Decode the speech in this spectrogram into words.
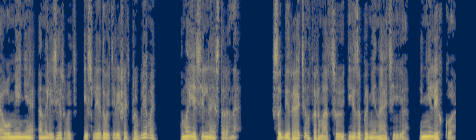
а умение анализировать, исследовать и решать проблемы – моя сильная сторона. Собирать информацию и запоминать ее нелегко.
